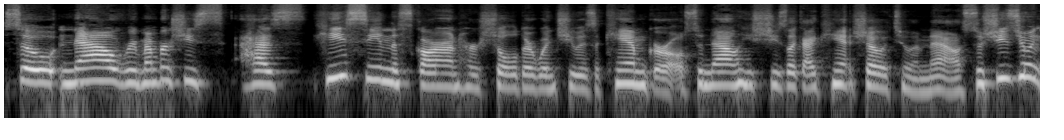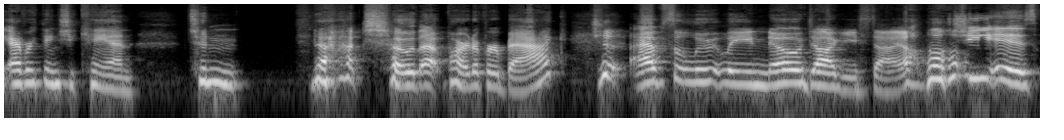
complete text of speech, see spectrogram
so now remember she's has he's seen the scar on her shoulder when she was a cam girl. So now he, she's like I can't show it to him now. So she's doing everything she can to n- not show that part of her back. Absolutely no doggy style. She is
